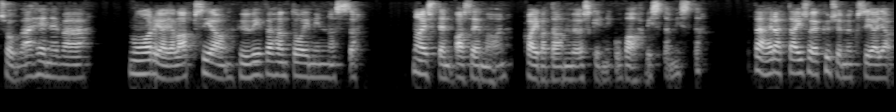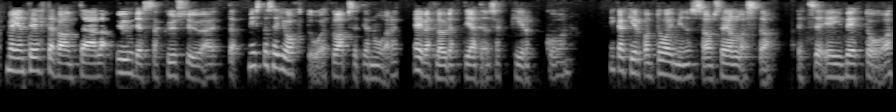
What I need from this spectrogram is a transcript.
se on vähenevää. Nuoria ja lapsia on hyvin vähän toiminnassa – naisten asemaan kaivataan myöskin niin kuin vahvistamista. Tämä herättää isoja kysymyksiä ja meidän tehtävä on täällä yhdessä kysyä, että mistä se johtuu, että lapset ja nuoret eivät löydä tietensä kirkkoon. Mikä kirkon toiminnassa on sellaista, että se ei vetoa.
